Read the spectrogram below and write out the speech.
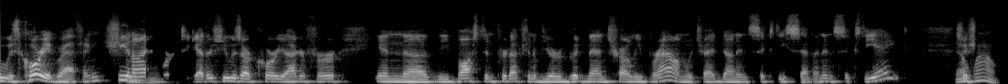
who was choreographing. She and mm-hmm. I worked together. She was our choreographer in uh, the Boston production of You're a Good Man, Charlie Brown, which I had done in 67 and 68. So oh, wow.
